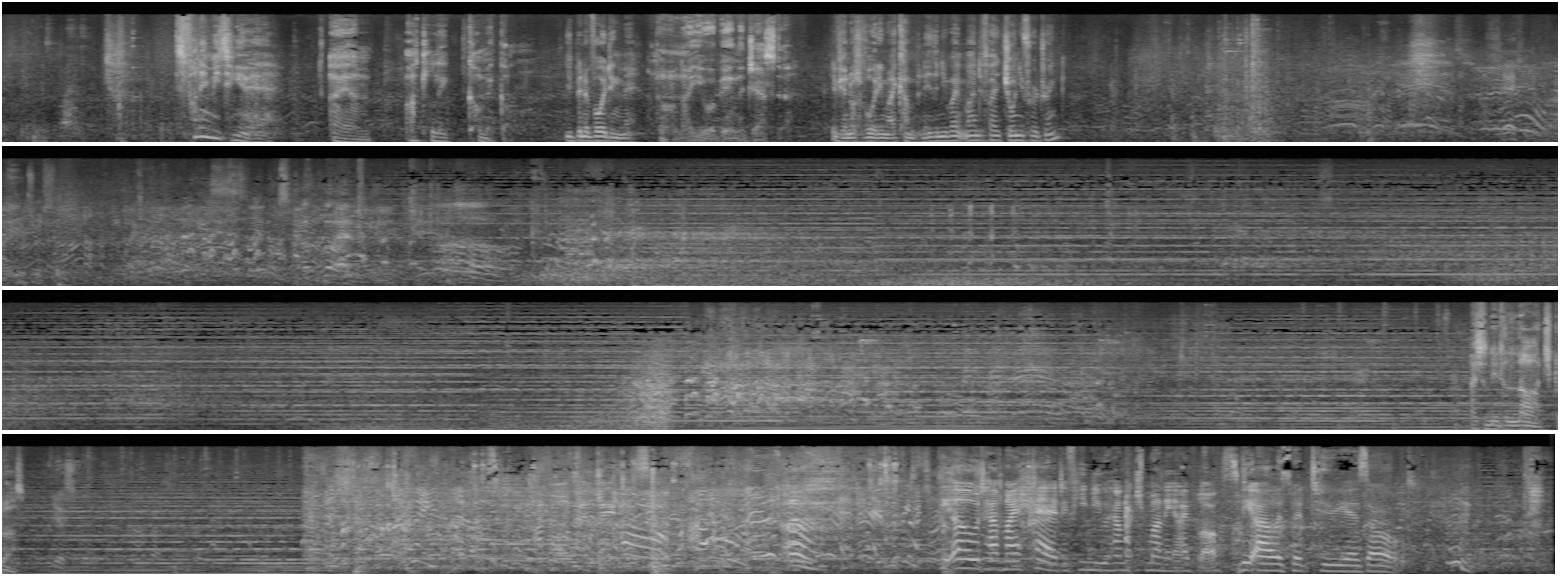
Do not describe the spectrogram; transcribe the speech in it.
It's funny meeting you here. I am utterly comical. You've been avoiding me. Oh, no, you were being the jester. If you're not avoiding my company, then you won't mind if I join you for a drink? Shall need a large glass. Yes. The Earl would have my head if he knew how much money I've lost. The Earl is but two years old. Hmm.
